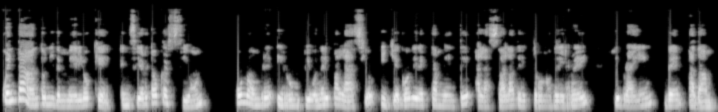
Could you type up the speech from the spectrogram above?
Cuenta Anthony de Melo que, en cierta ocasión, un hombre irrumpió en el palacio y llegó directamente a la sala del trono del rey Ibrahim Ben Adam.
